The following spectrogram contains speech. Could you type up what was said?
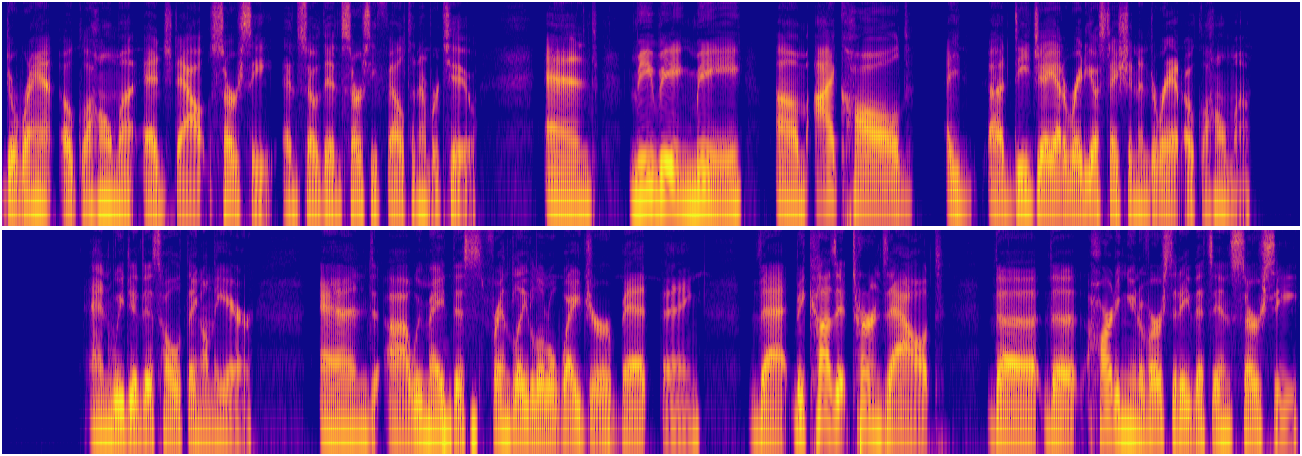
Durant, Oklahoma, edged out Searcy, and so then Searcy fell to number two. And me being me, um, I called a, a DJ at a radio station in Durant, Oklahoma, and we did this whole thing on the air. And uh, we made this friendly little wager bet thing that because it turns out the the Harding University that's in Searcy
